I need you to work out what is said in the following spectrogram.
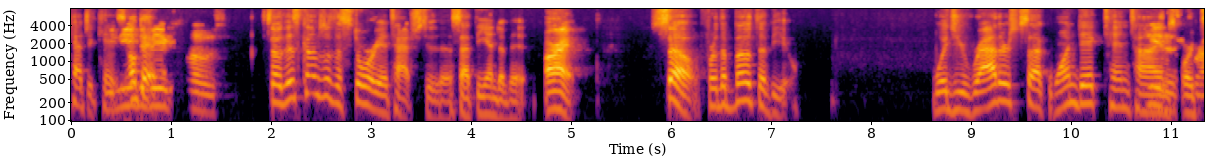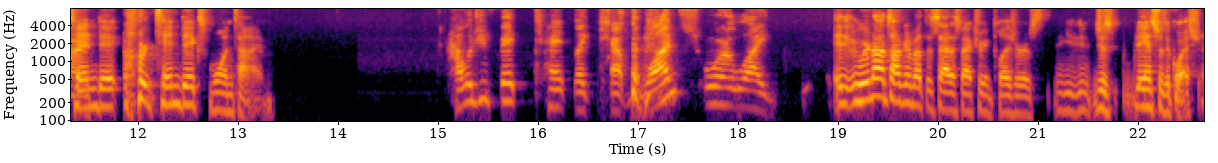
catch a You case. need Okay. to be exposed. So this comes with a story attached to this at the end of it. All right. So for the both of you, would you rather suck one dick ten times Jesus or Christ. ten dick or ten dicks one time? How would you fit ten like at once or like we're not talking about the satisfactory and pleasure of you just answer the question.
